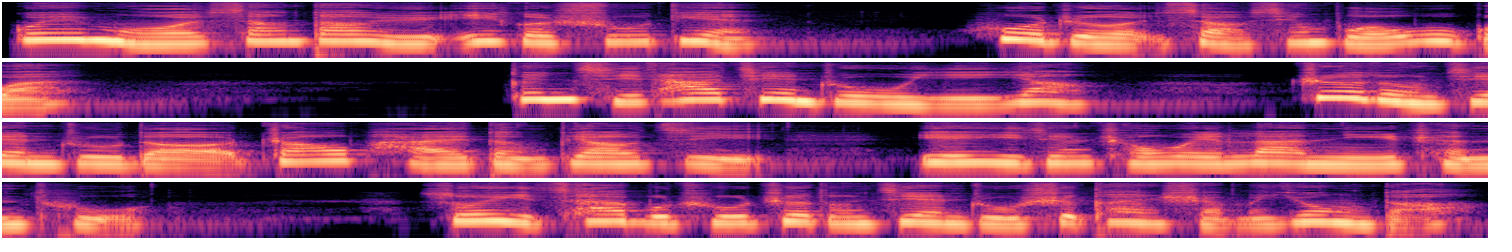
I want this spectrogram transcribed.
规模相当于一个书店或者小型博物馆。跟其他建筑物一样，这栋建筑的招牌等标记也已经成为烂泥尘土。所以猜不出这栋建筑是干什么用的。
